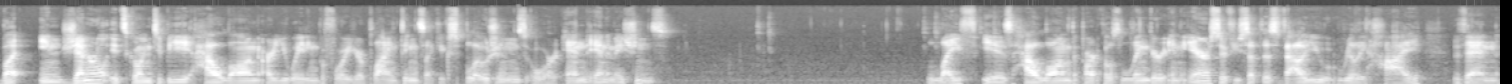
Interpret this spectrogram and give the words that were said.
but in general, it's going to be how long are you waiting before you're applying things like explosions or end animations life is how long the particles linger in the air. So if you set this value really high, then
